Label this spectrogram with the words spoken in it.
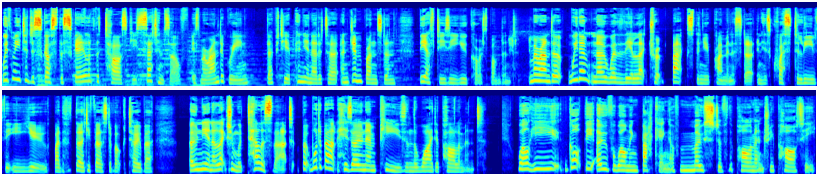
With me to discuss the scale of the task he set himself is Miranda Green, Deputy Opinion Editor, and Jim Brunsden, the FT's EU correspondent. Miranda, we don't know whether the electorate backs the new Prime Minister in his quest to leave the EU by the 31st of October. Only an election would tell us that, but what about his own MPs and the wider Parliament? Well, he got the overwhelming backing of most of the parliamentary party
